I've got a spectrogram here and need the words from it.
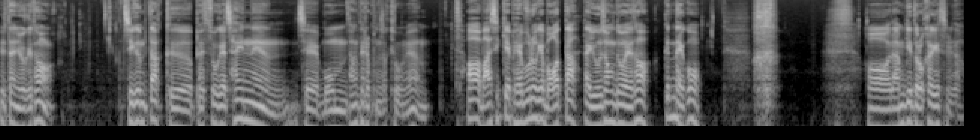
일단 여기서 지금 딱 그 뱃속에 차 있는 제 몸 상태를 분석해 보면 아 맛있게 배부르게 먹었다 딱 요 정도에서 끝내고 어 남기도록 하겠습니다.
